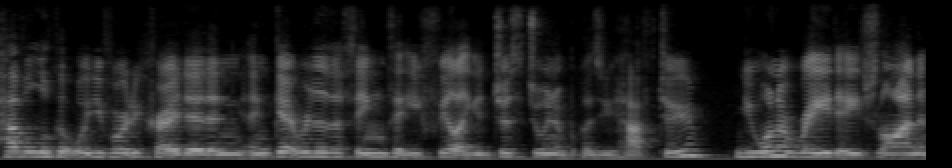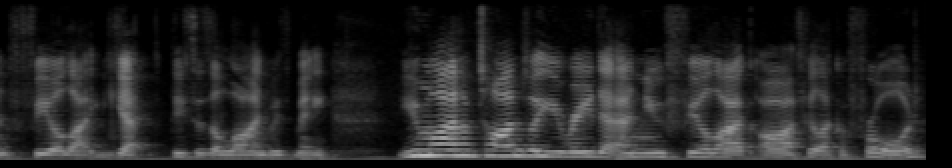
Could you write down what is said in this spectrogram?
Have a look at what you've already created and, and get rid of the things that you feel like you're just doing it because you have to. You want to read each line and feel like, yeah, this is aligned with me. You might have times where you read it and you feel like, oh, I feel like a fraud.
